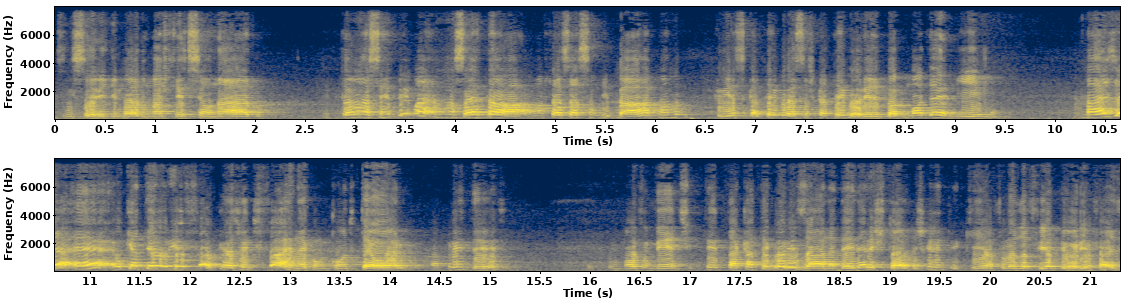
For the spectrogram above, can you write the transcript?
Se inserir de modo mais tensionado. Então é sempre uma, uma certa uma forçação de barra quando cria essas categorias, o próprio modernismo. Mas é, é, o que a teoria o que a gente faz, né, como enquanto teórico, aprender os movimentos e tentar categorizar, né? Desde Aristóteles que a, gente, que a filosofia e a teoria faz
